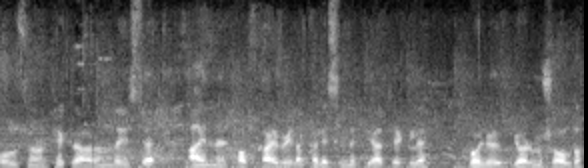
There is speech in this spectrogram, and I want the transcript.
pozisyonun tekrarında ise aynı top kaybıyla kalesinde Piatek'le golü görmüş oldu.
